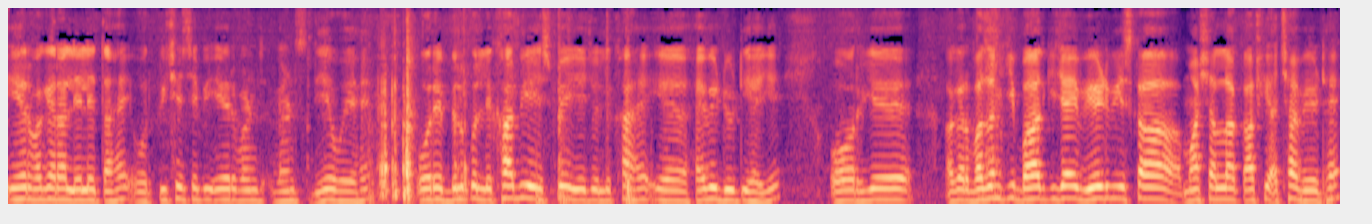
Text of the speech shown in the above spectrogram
एयर वगैरह ले लेता है और पीछे से भी एयर वेंट्स दिए हुए हैं। और ये बिल्कुल लिखा भी है, इस पर ये जो लिखा है, ये हैवी ड्यूटी है ये। और ये अगर वज़न की बात की जाए वेट भी इसका, माशाल्लाह, काफ़ी अच्छा वेट है।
